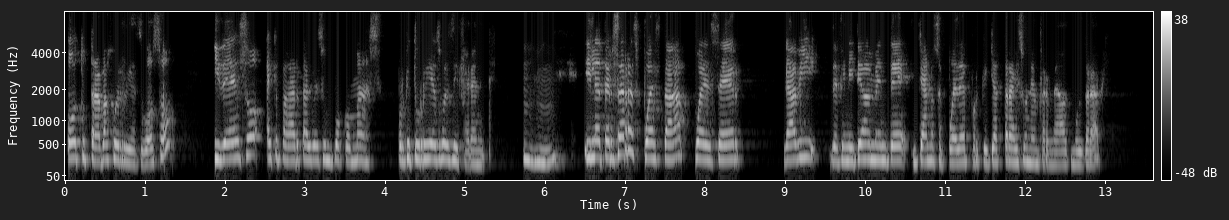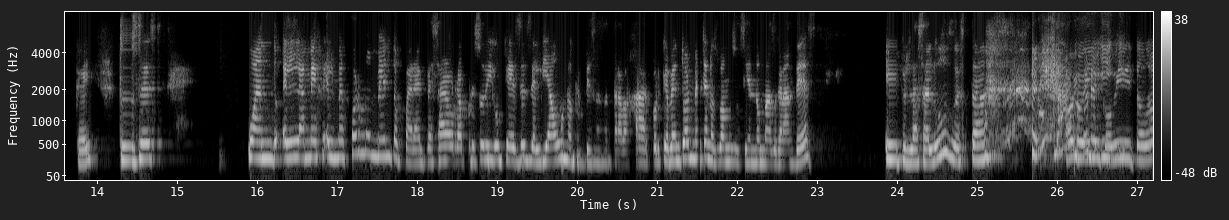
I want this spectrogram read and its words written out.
o tu trabajo es riesgoso y de eso hay que pagar tal vez un poco más porque tu riesgo es diferente. Y la tercera respuesta puede ser, Gaby, definitivamente ya no se puede porque ya traes una enfermedad muy grave. ¿Ok? Entonces, cuando el, el, mejor momento para empezar a ahorrar, por eso digo que es desde el día uno que empiezas a trabajar, porque eventualmente nos vamos haciendo más grandes y pues la salud está hoy con el COVID y, todo.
